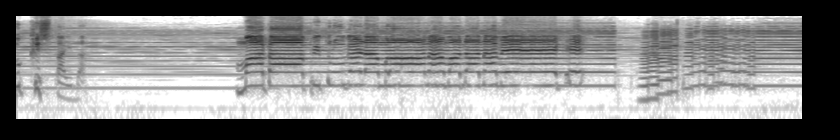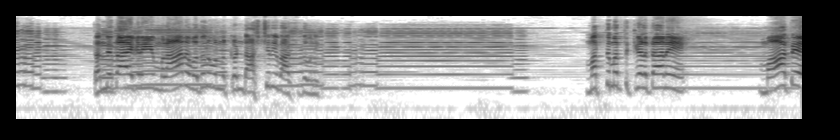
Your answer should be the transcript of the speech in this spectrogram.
ದುಃಖಿಸ್ತಾ ಇದ್ದ ಮಾತಾ ಪಿತೃಗಳ ಮ್ಲಾನ ಮದನ ಬೇಕೆ ತಂದೆ ತಾಯಿಗಳ ಈ ಮ್ಲಾನ ವದನವನ್ನು ಕಂಡು ಆಶ್ಚರ್ಯವಾಗ್ತದವನಿಗೆ. ಮತ್ತೆ ಮತ್ತೆ ಕೇಳ್ತಾನೆ, ಮಾತೆ,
